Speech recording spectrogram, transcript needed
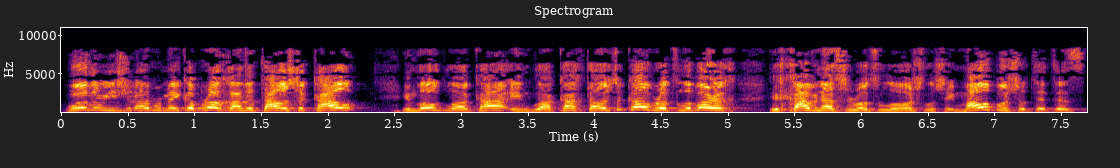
whether he should ever make a bracha on the talis Sakal in log glaka in glakach tal shakav rotz levarach ichav nas rotz levosh l'shem. Malbush otzetes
